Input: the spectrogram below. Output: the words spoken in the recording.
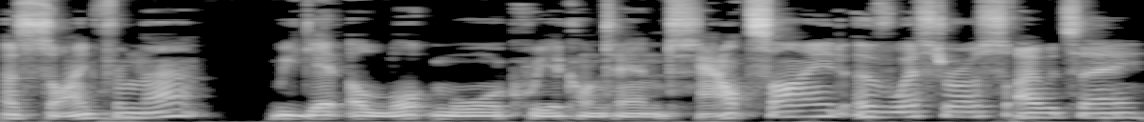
aside from that, we get a lot more queer content outside of Westeros, I would say.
